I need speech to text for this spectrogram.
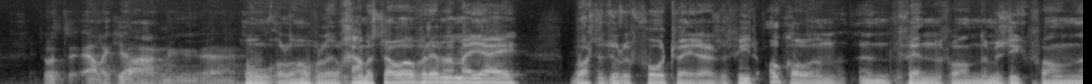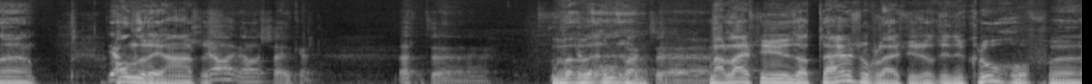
tot elk jaar nu. eh, Ongelooflijk. We gaan het zo over hebben. Maar jij was natuurlijk voor 2004 ook al een, een fan van de muziek van eh Ja. André Hazes. Ja, ja, zeker. Dat, eh, We- we- eh, maar luister je dat thuis of luister je dat in de kroeg? Of, eh,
